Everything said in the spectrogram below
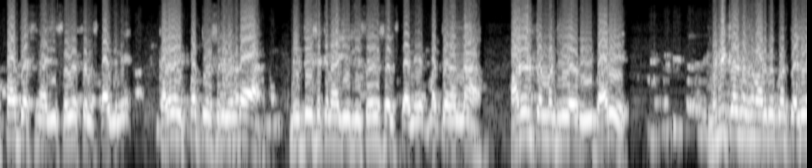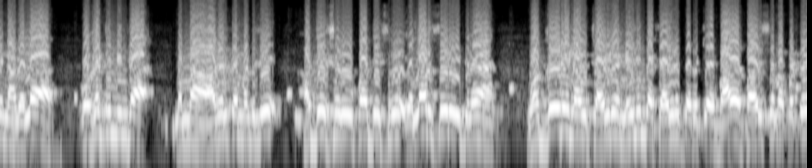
ಉಪಾಧ್ಯಕ್ಷನಾಗಿ ಸೇವೆ ಸಲ್ಲಿಸ್ತಾ ಇದ್ದೀನಿ ಕಳೆದ ಇಪ್ಪತ್ತು ವರ್ಷಗಳಿಂದ ನಿರ್ದೇಶಕನಾಗಿ ಇಲ್ಲಿ ಸೇವೆ ಸಲ್ಲಿಸ್ತಾ ಇದ್ದೀನಿ ಮತ್ತೆ ನನ್ನ ಆಡಳಿತ ಮಂಡಳಿಯವರು ಈ ಬಾರಿ ನವೀಕರಣ ಮಾಡಬೇಕು ಅಂತ ಹೇಳಿ ನಾವೆಲ್ಲ ಒಗ್ಗಟ್ಟಿನಿಂದ ನಮ್ಮ ಆಡಳಿತ ಮಂಡಳಿ ಅಧ್ಯಕ್ಷರು, ಉಪಾಧ್ಯಕ್ಷರು ಎಲ್ಲರೂ ಸೇರಿ ಇದನ್ನ ಒಗ್ಗೂಡಿ ನಾವು ಕೆಳಗಡೆ ಮೇಲಿಂದ ಕೆಳಗಡೆ ತರಕ್ಕೆ ಬಹಳ ಪರಿಶ್ರಮ ಪಟ್ಟು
